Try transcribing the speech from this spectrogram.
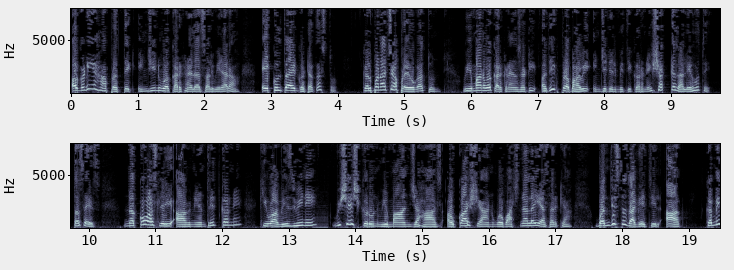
अग्नी हा प्रत्येक इंजिन व कारखान्याला चालविणारा एकुलता एक घटक असतो. कल्पनाच्या प्रयोगातून विमान व कारखान्यांसाठी अधिक प्रभावी इंजिन निर्मिती करणे शक्य झाले होते. तसेच नको असलेली आग नियंत्रित करणे किंवा विजविणे विशेष करून विमान जहाज अवकाशयान व वाचनालय यासारख्या बंदिस्त जागेतील आग कमीत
